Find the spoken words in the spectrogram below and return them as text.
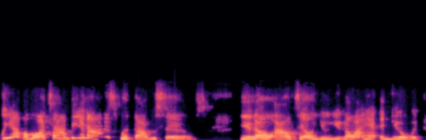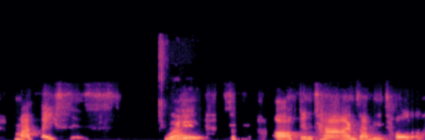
We have a hard time being honest with ourselves. You know, I'll tell you, you know, I had to deal with my faces, right? So oftentimes I'll be told, oh,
